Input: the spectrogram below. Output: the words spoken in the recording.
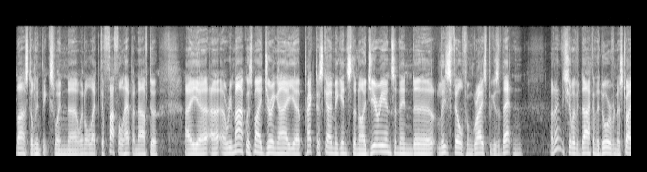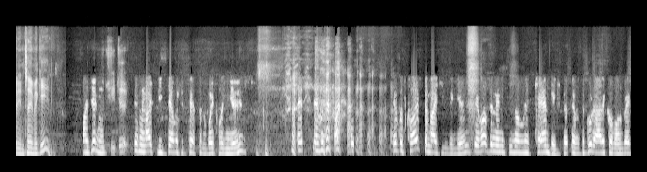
last Olympics when uh, when all that kerfuffle happened after a, uh, a a remark was made during a uh, practice game against the Nigerians, and then uh, Liz fell from grace because of that, and I don't think she'll ever darken the door of an Australian team again. I didn't she do. didn't make the delicatessen weekly news. it, it, was, it was close to making the news. There wasn't anything on Liz Cambage, but there was a good article on red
